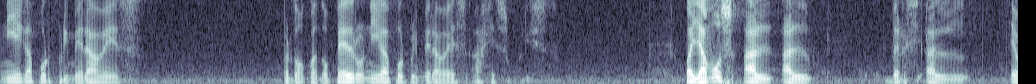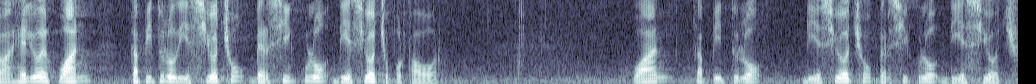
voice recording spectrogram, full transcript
niega por primera vez, perdón, cuando Pedro niega por primera vez a Jesucristo. Vayamos al, al, al Evangelio de Juan, capítulo 18, versículo 18, por favor. Juan, capítulo 18, versículo 18.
